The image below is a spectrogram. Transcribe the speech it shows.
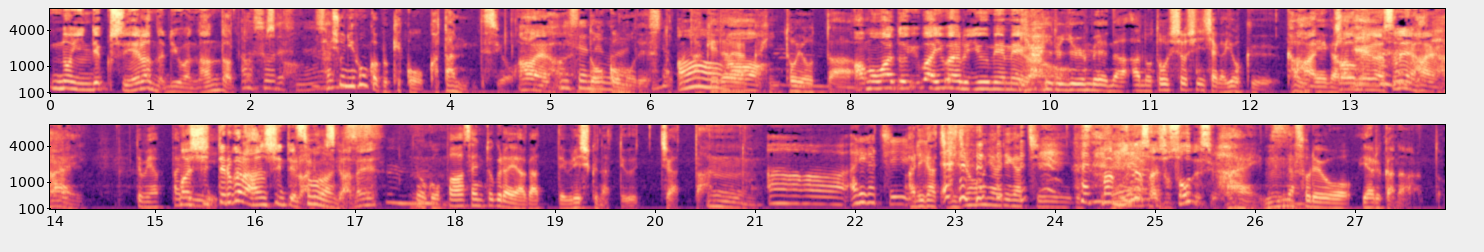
のインデックス選んだ理由は何だったんですか、ね、最初日本株結構勝たんですよ、はいはい、ドコモですとか武田薬品トヨタ。あもう割といわゆる有名銘柄いわゆる有名なあの投資初心者がよく買う銘柄、はい、買う銘柄ですね。はいはい、はいでもやっぱり、まあ、知ってるから安心っていうのはありますからね。でも5%ぐらい上がって嬉しくなって売っちゃった、うん、ああありがち。ありがち。非常にありがちです、ね、まあみんな最初そうですよ、ね、はい。みんなそれをやるかなと、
